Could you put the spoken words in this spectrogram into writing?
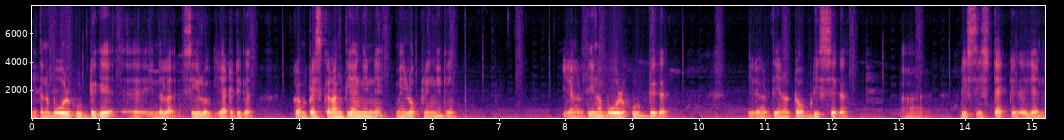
මෙතන බෝල් හුඩ් එක ඉඳල සියලු යට ටික කම්ප්‍රෙස් කරං තියන් ඉන්නේ මේ ලොක්රිං එකින්. ඊළඟට තියෙන බෝල් හුඩ් එක. ඊළඟට තියෙන ටොප් ඩිස් එක. ඩිස් ස්ටැක් එක ගැන්න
